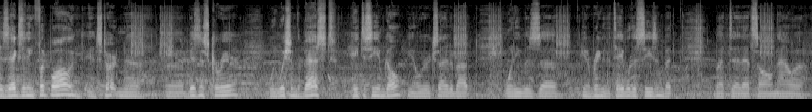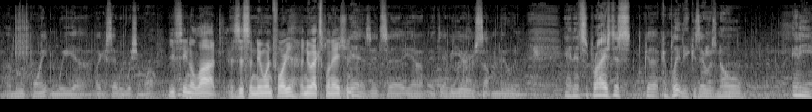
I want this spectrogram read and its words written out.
is exiting football and, and starting a, a business career. We wish him the best. Hate to see him go. You know, we were excited about what he was uh, going to bring to the table this season, but but uh, that's all now a moot point, and we, uh, like I said, we wish him well. You've seen a lot. Is this a new one for you? A new explanation? It is. It's uh, yeah. It, every year there's something new, and and it surprised us uh, completely because there was no any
